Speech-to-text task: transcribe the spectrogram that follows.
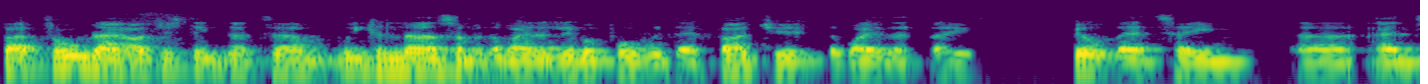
but for all that, I just think that um, we can learn something the way that Liverpool, with their budget, the way that they've built their team, uh, and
